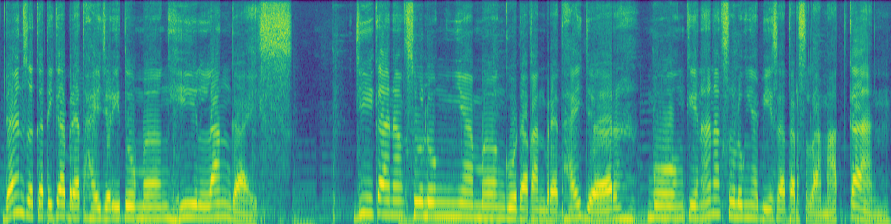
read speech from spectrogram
Dan seketika Breathizer itu menghilang guys. Jika anak sulungnya menggunakan Breathizer, mungkin anak sulungnya bisa terselamatkan.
